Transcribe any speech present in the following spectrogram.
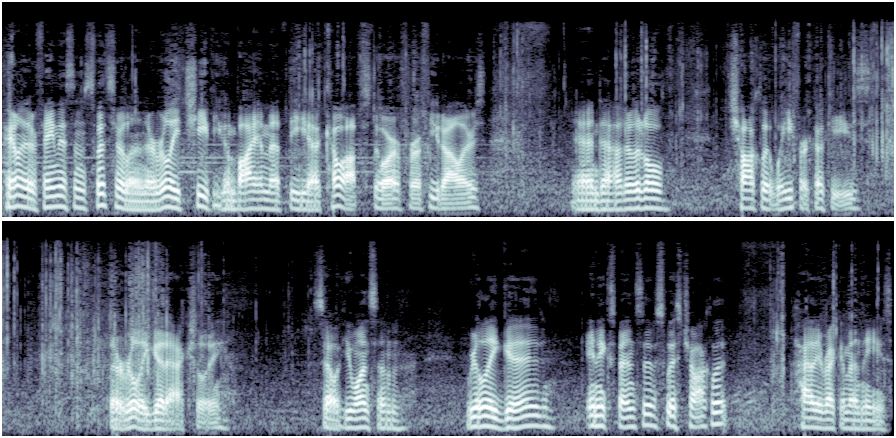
apparently they're famous in Switzerland. They're really cheap. You can buy them at the uh, co-op store for a few dollars. And uh, they're little chocolate wafer cookies. They're really good actually. So if you want some really good, inexpensive Swiss chocolate, highly recommend these.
